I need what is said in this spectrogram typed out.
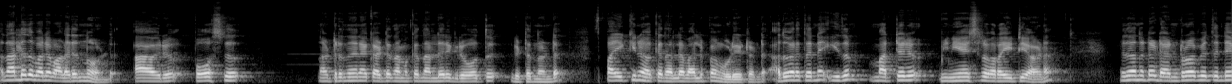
നല്ലതുപോലെ വളരുന്നുമുണ്ട്. ആ ഒരു പോസ്റ്റ് നട്ടിരുന്നതിനെക്കാട്ടി നമുക്ക് നല്ലൊരു ഗ്രോത്ത് കിട്ടുന്നുണ്ട്. സ്പൈക്കിനും ഒക്കെ നല്ല വലുപ്പം കൂടിയിട്ടുണ്ട്. അതുപോലെ തന്നെ ഇതും മറ്റൊരു മിനിയേച്ചർ വെറൈറ്റിയാണ് ഇത് വന്നിട്ട് ഡെൻഡ്രോബിയത്തിന്റെ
